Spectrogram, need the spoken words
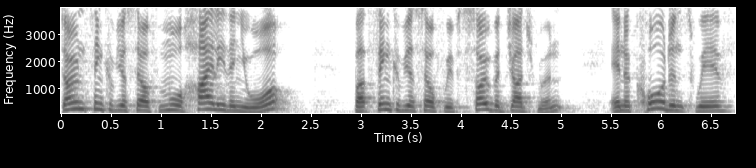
Don't think of yourself more highly than you ought, but think of yourself with sober judgment in accordance with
